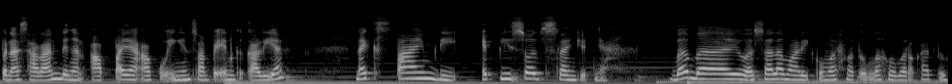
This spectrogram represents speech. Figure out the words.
Penasaran dengan apa yang aku ingin sampaikan ke kalian? Next time di episode selanjutnya Bye bye. Wassalamualaikum warahmatullahi wabarakatuh.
